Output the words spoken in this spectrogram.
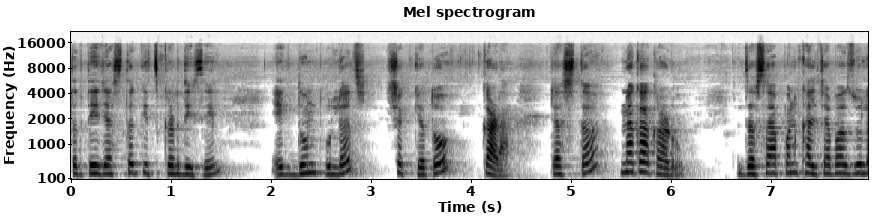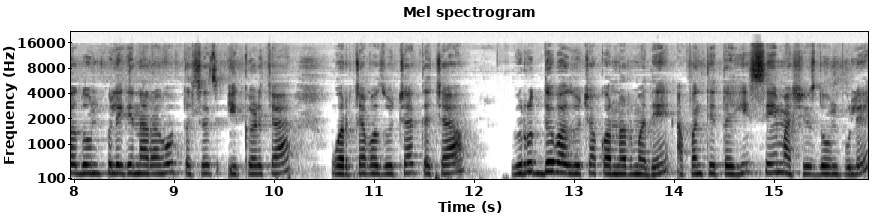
तर ते जास्त किचकट दिसेल. एक दोन फुलंच शक्यतो काढा. जास्त नका काढू. जसं आपण खालच्या बाजूला दोन फुले घेणार आहोत तसेच इकडच्या वरच्या बाजूच्या त्याच्या विरुद्ध बाजूच्या कॉर्नरमध्ये आपण तिथंही सेम अशीच दोन फुले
